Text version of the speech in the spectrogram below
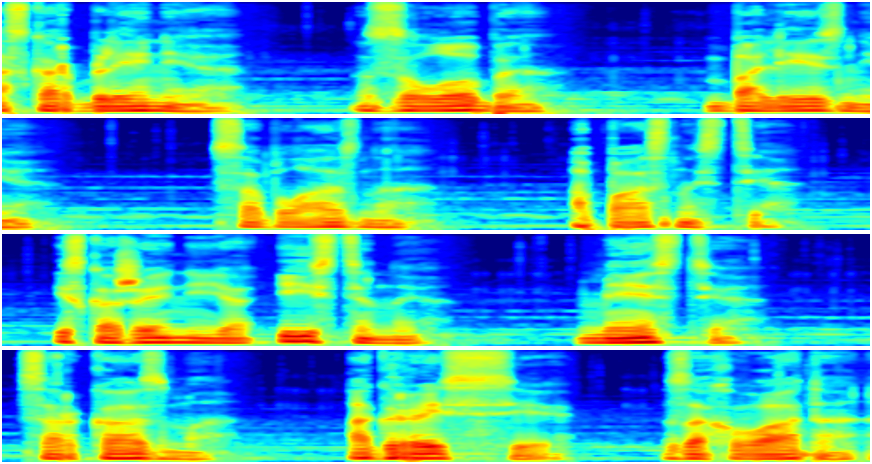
оскорбления, злобы, болезни, соблазна, опасности, искажения истины, мести, сарказма, агрессии, захвата,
